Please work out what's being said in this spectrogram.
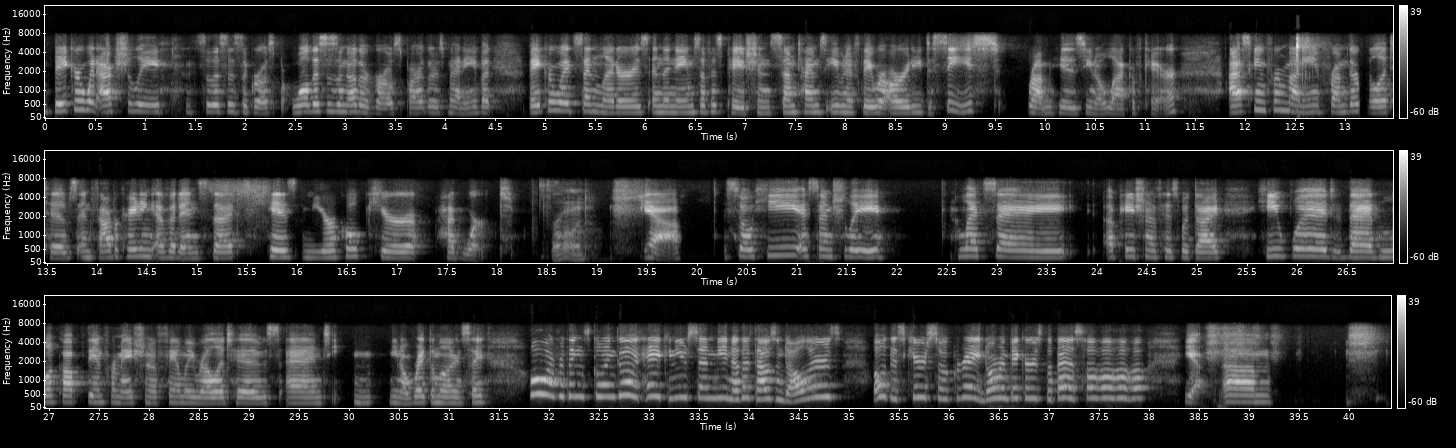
Baker would actually, so this is the gross part. Well, this is another gross part. There's many, but Baker would send letters in the names of his patients, sometimes even if they were already deceased from his, you know, lack of care, asking for money from their relatives and fabricating evidence that his miracle cure had worked. Fraud. Yeah. So he essentially, let's say a patient of his would die, he would then look up the information of family relatives and you know write them a letter and say, "Oh, everything's going good. Hey, can you send me another thousand dollars? Oh, this cure is so great. Norman Baker is the best. Ha ha ha ha." Yeah. Um,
